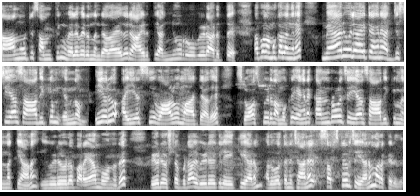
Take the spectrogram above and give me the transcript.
നാനൂറ്റി സംതിങ് വില വരുന്നുണ്ട്. അതായത് ഒരു ആയിരത്തി അഞ്ഞൂറ് രൂപയുടെ അടുത്ത്. അപ്പോൾ നമുക്കതങ്ങനെ മാനുവലായിട്ട് അങ്ങനെ അഡ്ജസ്റ്റ് ചെയ്യാൻ സാധിക്കും എന്നും ഈ ഒരു ഐ എസ് സി വാൾവ് മാറ്റാതെ സ്ലോ സ്പീഡ് നമുക്ക് എങ്ങനെ കൺട്രോൾ ചെയ്യാൻ സാധിക്കും എന്നൊക്കെയാണ് ഈ വീഡിയോയിലൂടെ പറയാൻ പോകുന്നത്. വീഡിയോ ഇഷ്ടപ്പെട്ടാൽ വീഡിയോയ്ക്ക് ലൈക്ക് ചെയ്യാനും അതുപോലെ തന്നെ ചാനൽ സബ്സ്ക്രൈബ് ചെയ്യാനും മറക്കരുത്.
